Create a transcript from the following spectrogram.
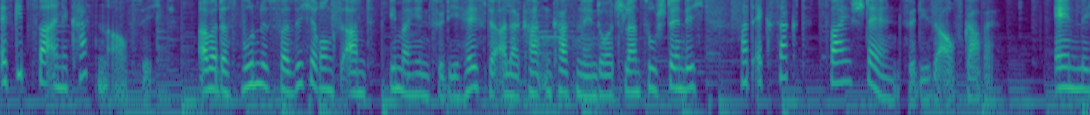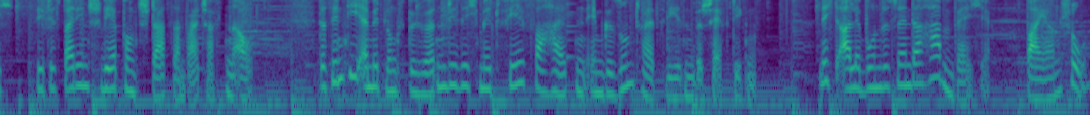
Es gibt zwar eine Kassenaufsicht, aber das Bundesversicherungsamt, immerhin für die Hälfte aller Krankenkassen in Deutschland zuständig, hat exakt zwei Stellen für diese Aufgabe. Ähnlich sieht es bei den Schwerpunktstaatsanwaltschaften aus. Das sind die Ermittlungsbehörden, die sich mit Fehlverhalten im Gesundheitswesen beschäftigen. Nicht alle Bundesländer haben welche, Bayern schon.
